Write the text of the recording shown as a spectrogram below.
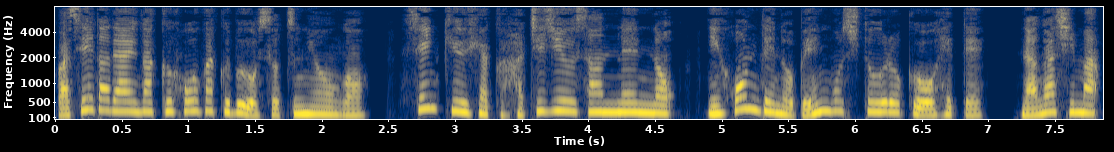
早稲田大学法学部を卒業後、1983年の日本での弁護士登録を経て、長島、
